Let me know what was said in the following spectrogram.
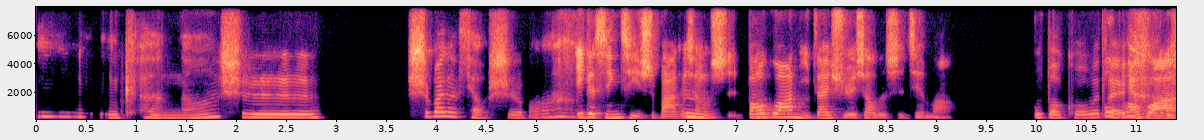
嗯，可能是十八个小时吧，一个星期十八个小嗯时，包嗯括你在学校的时间吗？不包括我不在。包括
